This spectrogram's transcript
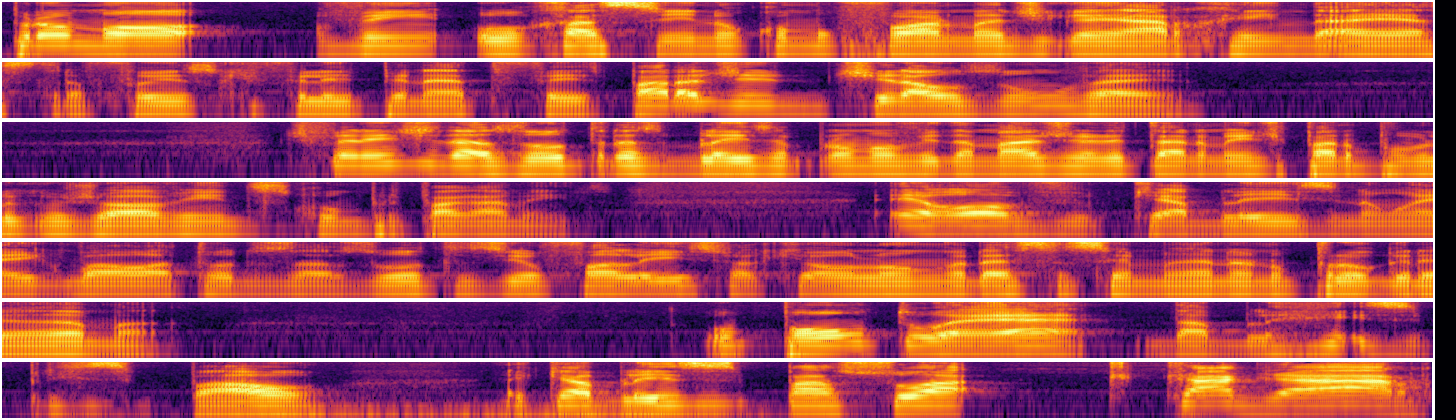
promovem o cassino como forma de ganhar renda extra. Foi isso que Felipe Neto fez. Para de tirar o zoom, velho. Diferente das outras, Blaze é promovida majoritariamente para o público jovem e descumpre pagamentos. É óbvio que a Blaze não é igual a todas as outras, e eu falei isso aqui ao longo dessa semana no programa. O ponto é, da Blaze principal, é que a Blaze passou a cagar.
